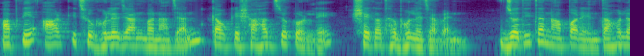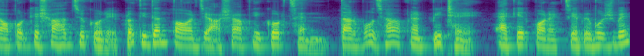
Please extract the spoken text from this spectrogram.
আপনি আর কিছু ভুলে যান বা না যান, কাউকে সাহায্য করলে সে কথা ভুলে যাবেন। যদি তা না পারেন, তাহলে অপরকে সাহায্য করে প্রতিদান পাওয়ার যে আশা আপনি করছেন, তার বোঝা আপনার পিঠে একের পর এক চেপে বসবে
